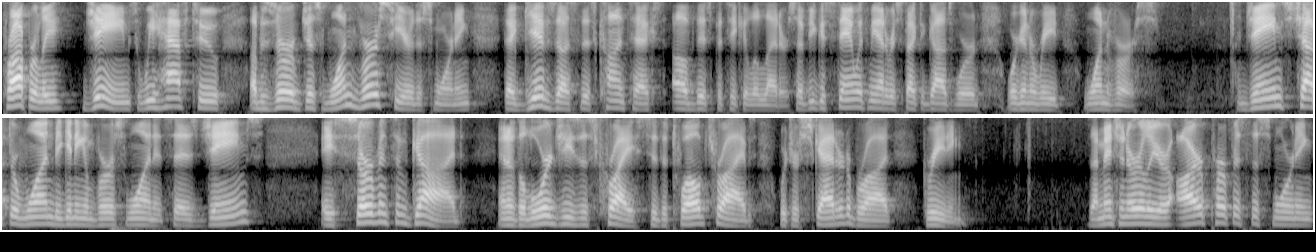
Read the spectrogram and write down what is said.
properly James, we have to observe just one verse here this morning that gives us this context of this particular letter. So if you could stand with me out of respect to God's word, we're going to read one verse. James chapter 1, beginning in verse 1, it says, James, a servant of God and of the Lord Jesus Christ, to the twelve tribes which are scattered abroad, greeting. As I mentioned earlier, our purpose this morning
